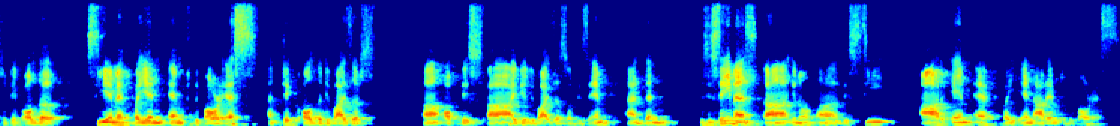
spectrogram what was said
So take all the CMF by n m to the power s and take all the divisors uh, of this uh, ideal divisors of this m and then this is same as, uh, you know, uh, this CRMF by NRM to the power S.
